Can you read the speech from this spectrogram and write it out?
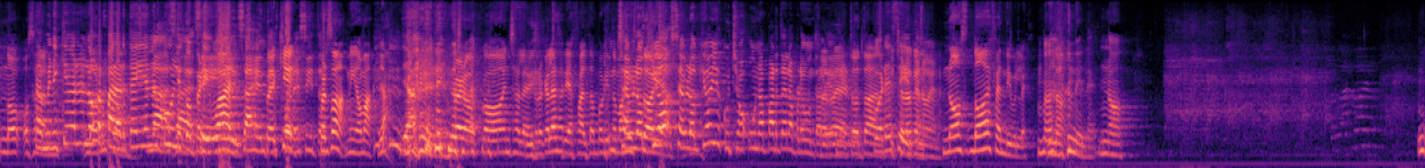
no, o sea, También hay que verle no loca pararte ahí en el público, ¿sabes? pero Sí, igual. Esa gente, ¿Pero quién? Persona, mi mamá, ya. Ya. Pero, conchale, creo que les haría falta un poquito más Se de bloqueó, historia. se bloqueó y escuchó una parte de la pregunta. Correcto, total. Lo que no era. No, no defendible. No, dile, no. Mi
